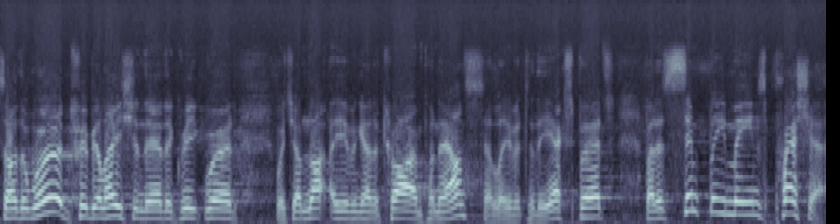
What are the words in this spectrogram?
So the word tribulation there, the Greek word, which I'm not even going to try and pronounce, I'll leave it to the experts, but it simply means pressure.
